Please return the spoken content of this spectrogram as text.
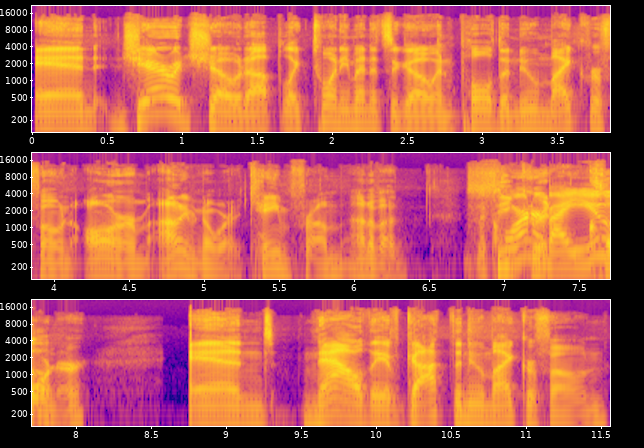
And Jared showed up like 20 minutes ago and pulled a new microphone arm. I don't even know where it came from, out of a The corner secret by you. corner. And now they have got the new microphone.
